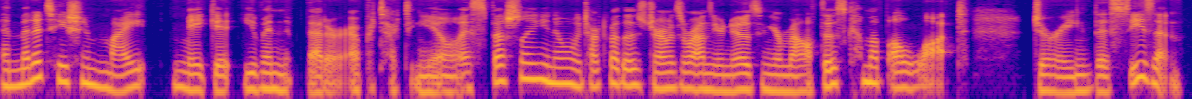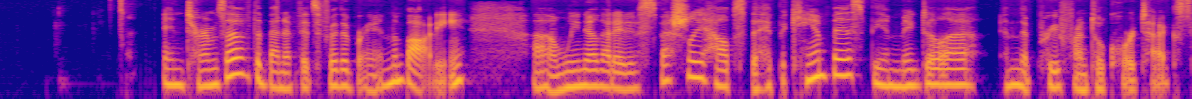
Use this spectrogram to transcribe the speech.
and meditation might make it even better at protecting you, especially, you know, when we talked about those germs around your nose and your mouth, those come up a lot during this season in terms of the benefits for the brain and the body, um, we know that it especially helps the hippocampus, the amygdala, and the prefrontal cortex.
